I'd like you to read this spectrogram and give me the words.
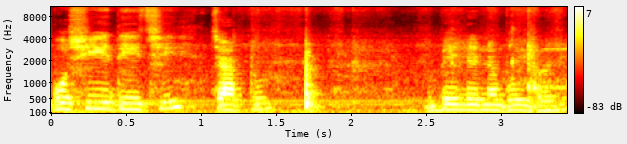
বসিয়ে দিয়েছি চাটু বেলে নেব এবারে।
